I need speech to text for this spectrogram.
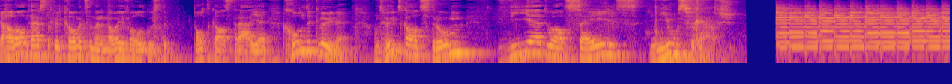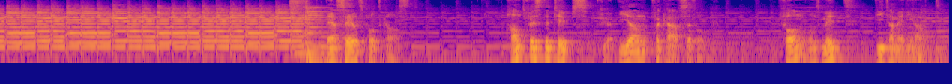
Ja, hallo und herzlich willkommen zu einer neuen Folge aus der Podcast-Reihe Kunden gewinnen. Und heute geht es darum, wie du als Sales News verkaufst. Der Sales Podcast. Handfeste Tipps für Ihren Verkaufserfolg. Von und mit Dieter Menihardt.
